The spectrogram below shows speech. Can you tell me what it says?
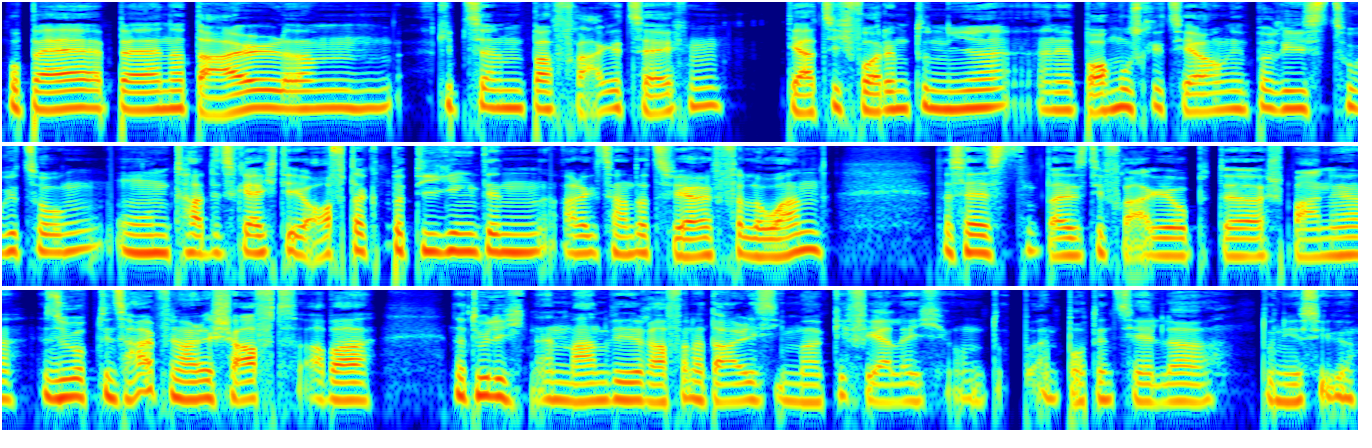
Wobei bei Nadal ähm, gibt es ein paar Fragezeichen. Der hat sich vor dem Turnier eine Bauchmuskelzerrung in Paris zugezogen und hat jetzt gleich die Auftaktpartie gegen den Alexander Zverev verloren. Das heißt, da ist die Frage, ob der Spanier es überhaupt ins Halbfinale schafft. Aber natürlich, ein Mann wie Rafa Nadal ist immer gefährlich und ein potenzieller Turniersieger.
